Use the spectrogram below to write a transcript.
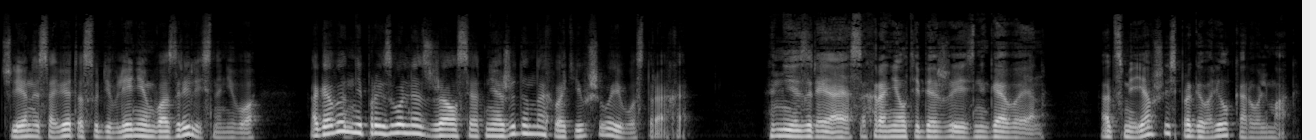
Члены совета с удивлением возрились на него, а Гавен непроизвольно сжался от неожиданно охватившего его страха. «Не зря я сохранил тебе жизнь, Гавен», – отсмеявшись, проговорил король маг.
